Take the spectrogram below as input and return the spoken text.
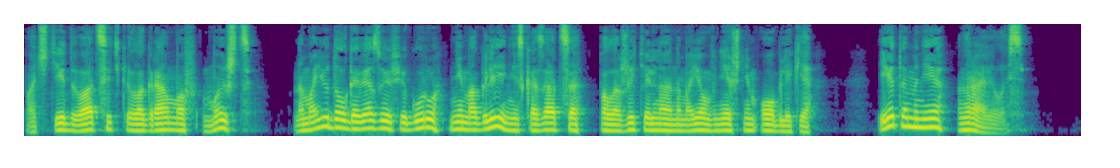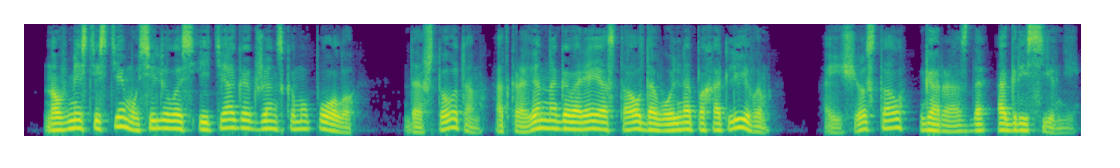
Почти 20 килограммов мышц на мою долговязую фигуру не могли не сказаться положительно на моем внешнем облике. И это мне нравилось. Но вместе с тем усилилась и тяга к женскому полу. Да что там, откровенно говоря, я стал довольно похотливым. А еще стал гораздо агрессивней.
